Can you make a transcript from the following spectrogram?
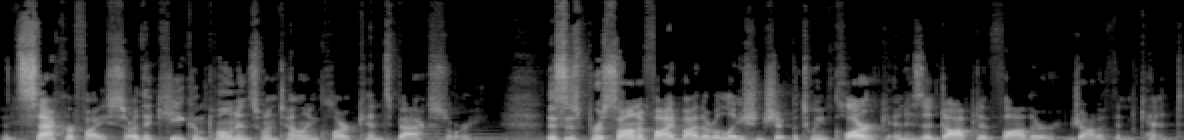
and sacrifice are the key components when telling Clark Kent's backstory. This is personified by the relationship between Clark and his adoptive father, Jonathan Kent.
